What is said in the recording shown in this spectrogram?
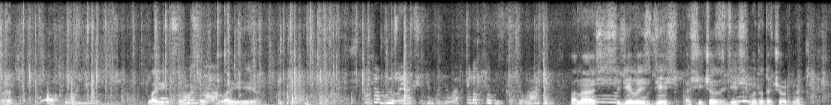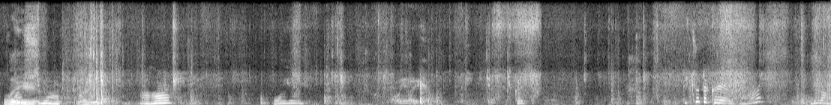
Говорят, Лови солнце, да. лови ее. Что это было? Я вообще не поняла. Откуда кто выскочил, а? Она О, сидела Господи. здесь, а сейчас здесь. Вот это черная. Лови ее. Лови. Ага. Ой-ой. Чекай. Ты что такая, а? Деловая.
